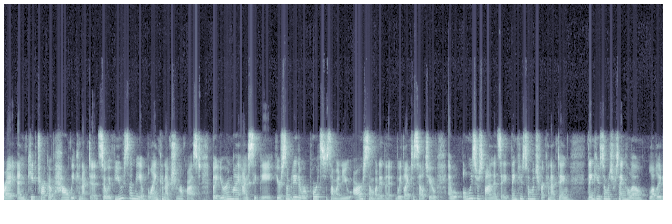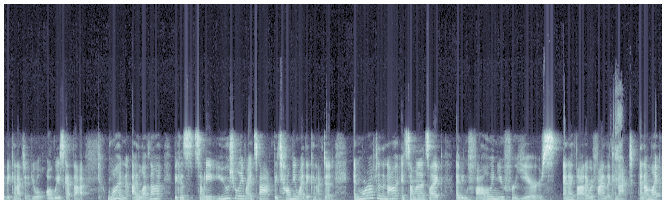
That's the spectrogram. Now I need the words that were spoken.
right? And keep track of how we connected. So if you send me a blank connection request, but you're in my ICP, you're somebody that reports to someone, you are somebody that we'd like to sell to, I will always respond and say, Thank you so much for connecting. Thank you so much for saying hello. Lovely to be connected. You will always get that. One, I love that because somebody usually writes back. They tell me why they connected. And more often than not, it's someone that's like, I've been following you for years and I thought I would finally connect. And I'm like,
